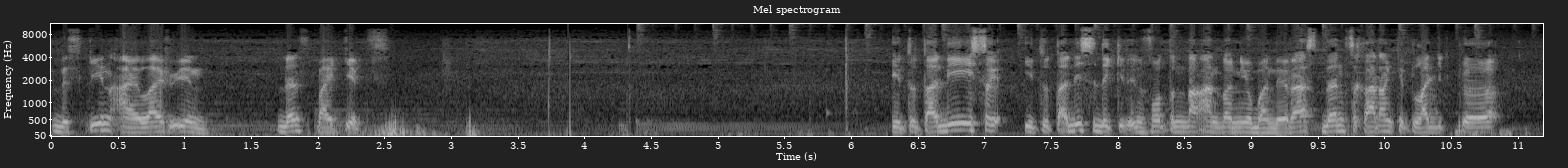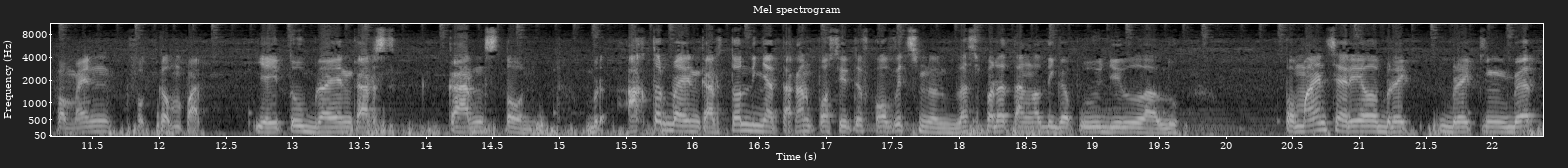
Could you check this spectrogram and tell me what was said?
The Skin I Live In, dan Spy Kids. Itu tadi itu tadi sedikit info tentang Antonio Banderas dan sekarang kita lanjut ke pemain keempat yaitu Brian Cranston. Aktor Brian Cranston dinyatakan positif COVID-19 pada tanggal 30 Juli lalu. Pemain serial Break, Breaking Bad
